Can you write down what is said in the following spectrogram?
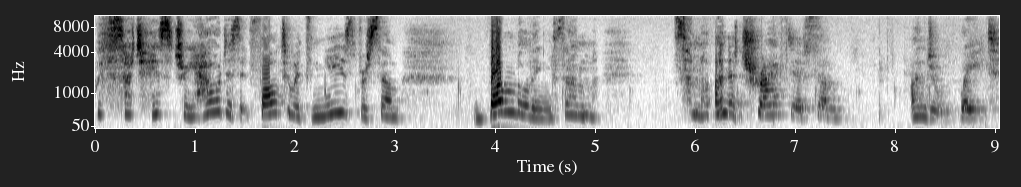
with such history, how does it fall to its knees for some bumbling, some some unattractive, some underweight,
